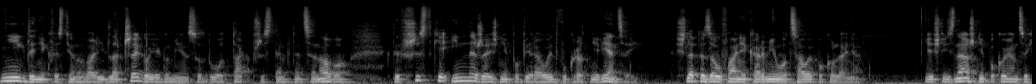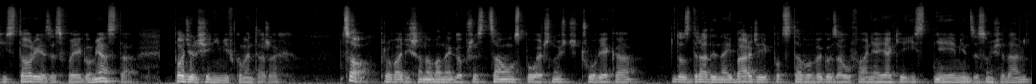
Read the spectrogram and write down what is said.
nigdy nie kwestionowali, dlaczego jego mięso było tak przystępne cenowo, gdy wszystkie inne rzeźnie pobierały dwukrotnie więcej. Ślepe zaufanie karmiło całe pokolenia. Jeśli znasz niepokojące historie ze swojego miasta, podziel się nimi w komentarzach. Co prowadzi szanowanego przez całą społeczność człowieka do zdrady najbardziej podstawowego zaufania, jakie istnieje między sąsiadami?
